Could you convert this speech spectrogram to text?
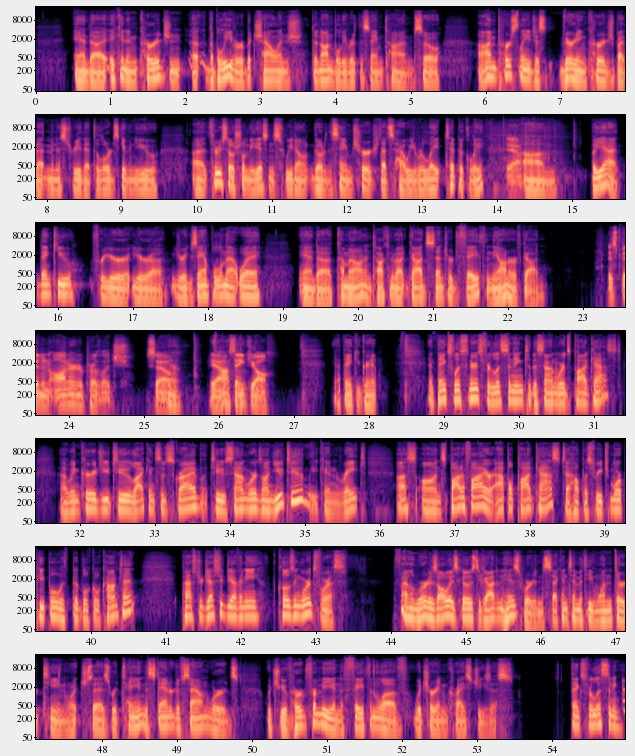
and uh, it can encourage uh, the believer, but challenge the non believer at the same time. So I'm personally just very encouraged by that ministry that the Lord's given you. Uh, through social media, since we don't go to the same church, that's how we relate typically. Yeah. Um, but yeah, thank you for your your uh, your example in that way and uh, coming on and talking about God centered faith and the honor of God. It's been an honor and a privilege. So, yeah, yeah awesome. thank you all. Yeah, thank you, Grant. And thanks, listeners, for listening to the Soundwords podcast. Uh, we encourage you to like and subscribe to Soundwords on YouTube. You can rate us on Spotify or Apple Podcasts to help us reach more people with biblical content. Pastor Jesse, do you have any closing words for us? Final word as always goes to God and his word in 2 Timothy 1:13 which says retain the standard of sound words which you have heard from me in the faith and love which are in Christ Jesus. Thanks for listening.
